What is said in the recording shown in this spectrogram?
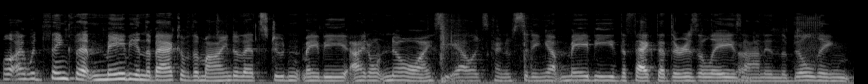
Well, I would think that maybe in the back of the mind of that student, maybe, I don't know, I see Alex kind of sitting up, maybe the fact that there is a liaison in the building,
